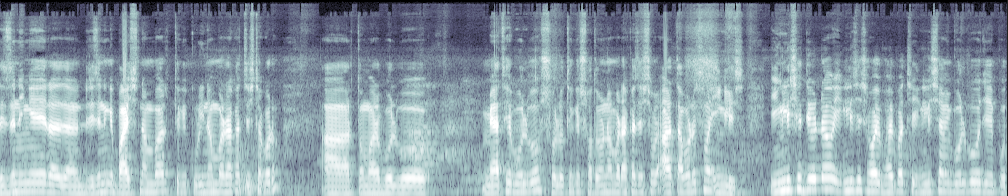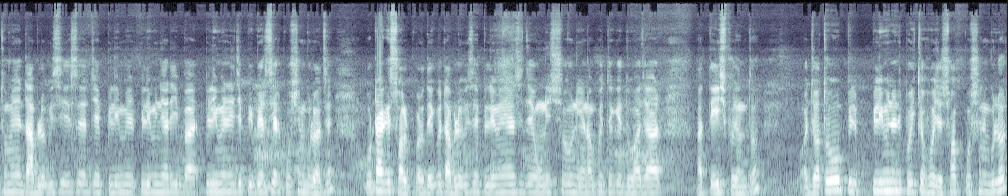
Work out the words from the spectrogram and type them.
রিজনিংয়ে রিজনিংয়ে বাইশ নাম্বার থেকে কুড়ি নাম্বার রাখার চেষ্টা করো। আর তোমার বলব ম্যাথে বলব, ষোলো থেকে সতেরো নম্বর রাখার চেষ্টা করো আর তারপরে সময় ইংলিশ। ইংলিশের জন্য ইংলিশে সবাই ভয় পাচ্ছে। ইংলিশে আমি বলব যে প্রথমে ডাব্লিউবিসিএস এর যে প্রিলিমিনারি বা প্রিলিমিনারি যে প্রিভিয়াস ইয়ার কোশ্চেনগুলো আছে, ওটা আগে সলভ করো। দেখবে ডাব্লিউবিসি প্রিলিমিনারি যে উনিশশো নিরানব্বই থেকে দু হাজার তেইশ পর্যন্ত, যত প্রিলিমিনারি পরীক্ষা হয়েছে সব কোশ্চেনগুলোর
